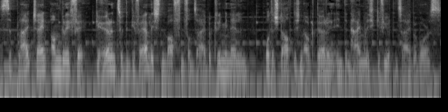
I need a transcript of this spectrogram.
Supply Chain Angriffe gehören zu den gefährlichsten Waffen von Cyberkriminellen oder staatlichen Akteuren in den heimlich geführten Cyberwars.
